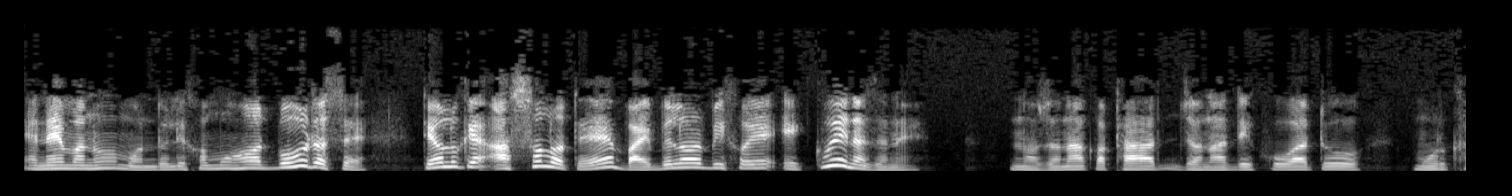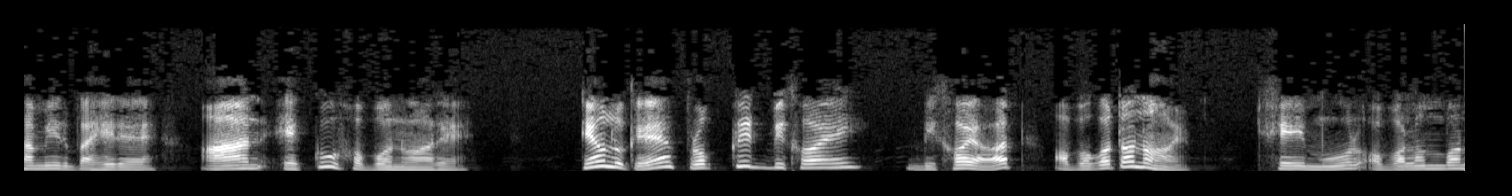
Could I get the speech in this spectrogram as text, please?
এনে মানুহ মণ্ডলীসমূহত বহুত আছে। তেওঁলোকে আচলতে বাইবেলৰ বিষয়ে একোৱেই নাজানে। নজনা কথাত জনা দেখুওৱাটো মূৰ্খামীৰ বাহিৰে আন একো হ'ব নোৱাৰে। তেওঁলোকে প্ৰকৃত বিষয় বিষয়ত অৱগত নহয়। সেই মূৰ অৱলম্বন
